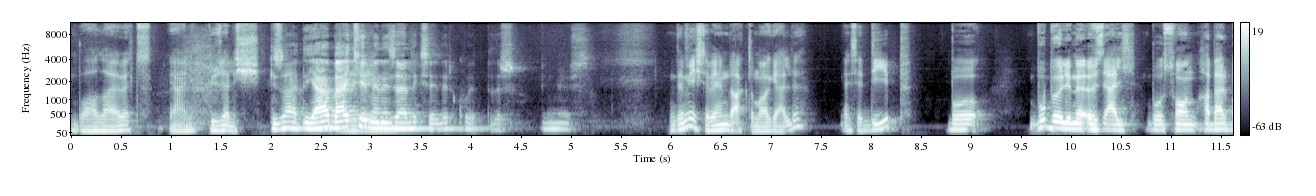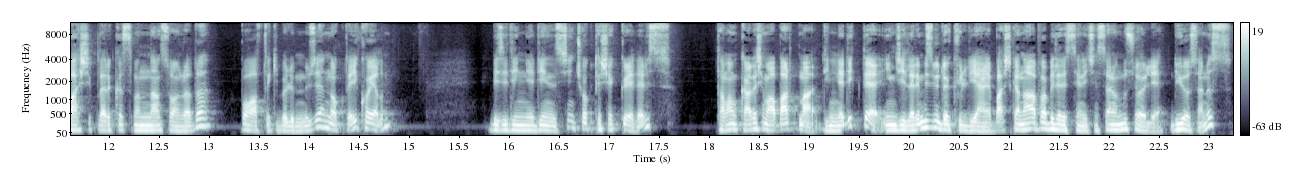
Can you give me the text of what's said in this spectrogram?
vallahi evet. Yani güzel iş. Güzel. Ya belki ee, menajerlik şeyleri kuvvetlidir. Bilmiyoruz. Değil mi işte benim de aklıma o geldi. Neyse deyip bu bu bölüme özel bu son haber başlıkları kısmından sonra da bu haftaki bölümümüze noktayı koyalım. Bizi dinlediğiniz için çok teşekkür ederiz. Tamam kardeşim abartma dinledik de incilerimiz mi döküldü yani başka ne yapabiliriz senin için sen onu söyle diyorsanız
